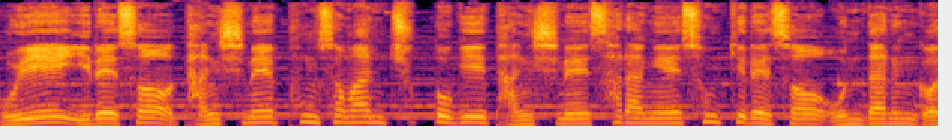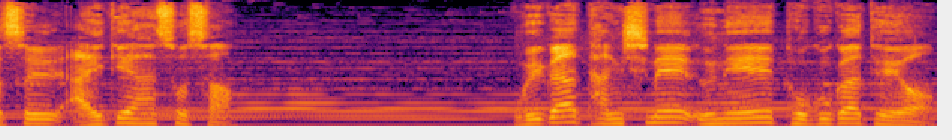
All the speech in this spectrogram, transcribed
우리의 일에서 당신의 풍성한 축복이 당신의 사랑의 손길에서 온다는 것을 알게 하소서. 우리가 당신의 은혜의 도구가 되어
